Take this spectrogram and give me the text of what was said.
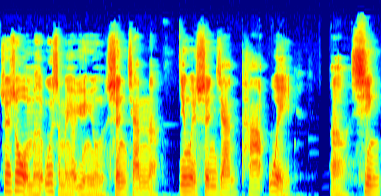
所以说，我们为什么要运用生姜呢？因为生姜它味啊辛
